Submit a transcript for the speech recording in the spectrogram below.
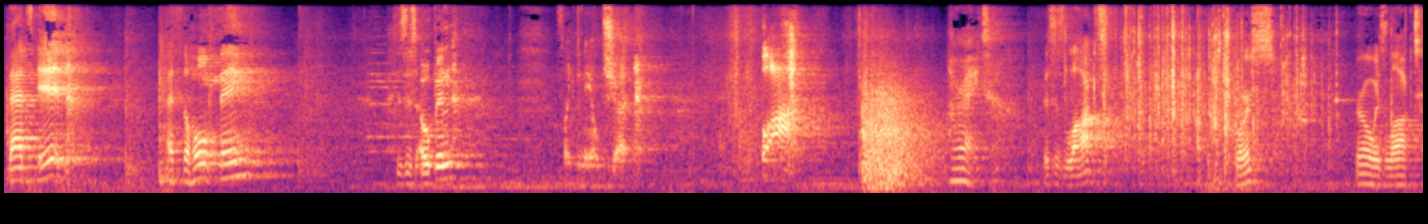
That's it. That's the whole thing. Is this open? It's like nailed shut. Ah! All right. This is locked. Of course. They're always locked.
